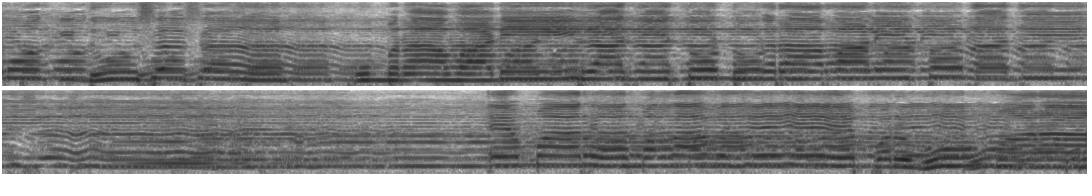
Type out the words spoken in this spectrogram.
મો કીધું સસ ઉમરા રાજી તો ડુંગરા વાળી તો રાજી. એ મારો મલાવજે પ્રભુ મારા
